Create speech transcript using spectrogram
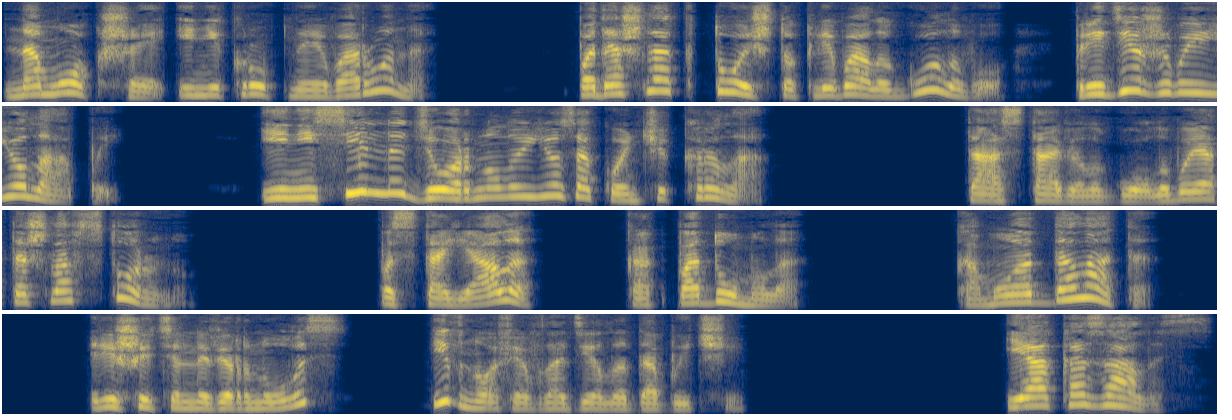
намокшая и некрупная ворона подошла к той, что клевала голову, придерживая ее лапой, и не сильно дернула ее за кончик крыла. Та оставила голову и отошла в сторону. Постояла, как подумала. Кому отдала-то? Решительно вернулась и вновь овладела добычей. И оказалось,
